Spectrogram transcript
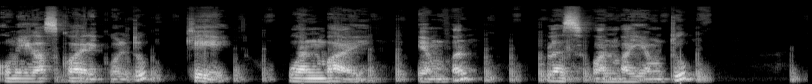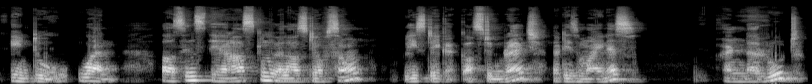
Omega square equal to k 1 by m1 plus 1 by m2 into 1. Uh, since they are asking velocity of sound, please take a acoustic branch that is minus under root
